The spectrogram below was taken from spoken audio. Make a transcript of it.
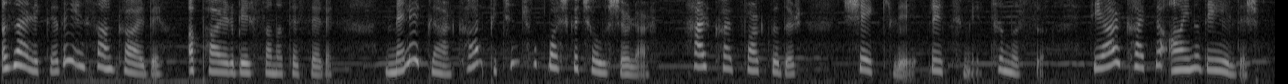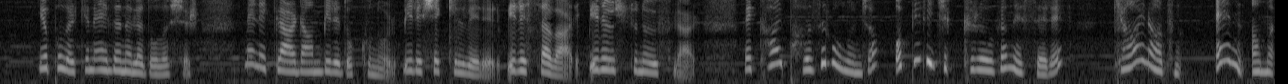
Özellikle de insan kalbi apayrı bir sanat eseri. Melekler kalp için çok başka çalışırlar. Her kalp farklıdır. Şekli, ritmi, tınısı diğer kalple aynı değildir. Yapılırken elden ele dolaşır. Meleklerden biri dokunur, biri şekil verir, biri sever, biri üstüne üfler. Ve kalp hazır olunca o biricik kırılgan eseri kainatın en ama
